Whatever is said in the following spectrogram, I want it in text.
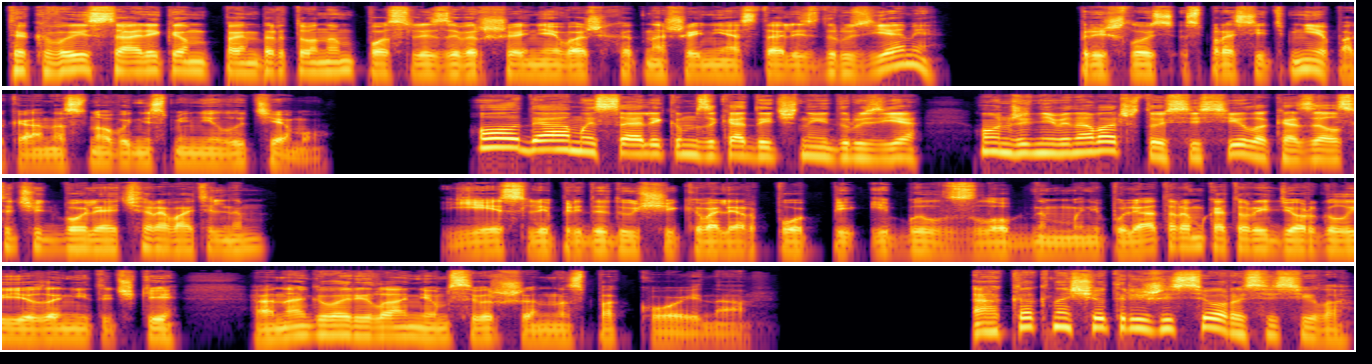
«Так вы с Аликом Пембертоном после завершения ваших отношений остались друзьями?» Пришлось спросить мне, пока она снова не сменила тему. «О, да, мы с Аликом закадычные друзья. Он же не виноват, что Сесил оказался чуть более очаровательным». Если предыдущий кавалер Поппи и был злобным манипулятором, который дергал ее за ниточки, она говорила о нем совершенно спокойно. «А как насчет режиссера Сесила?»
